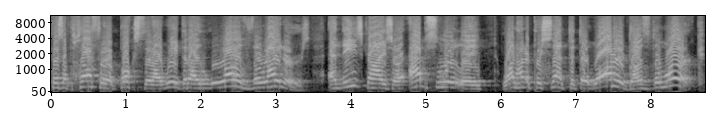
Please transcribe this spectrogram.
There's a plethora of books that I read that I love the writers. And these guys are absolutely 100% that the water does the work.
